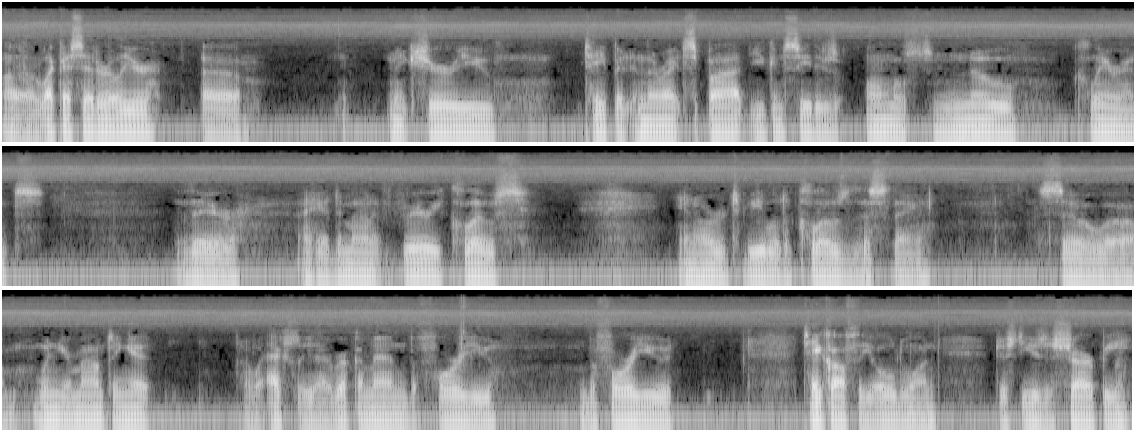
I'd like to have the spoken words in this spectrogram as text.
uh, like I said earlier, uh, make sure you tape it in the right spot. You can see there's almost no clearance there. I had to mount it very close in order to be able to close this thing. So um, when you're mounting it, actually I recommend before you before you take off the old one, just use a Sharpie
